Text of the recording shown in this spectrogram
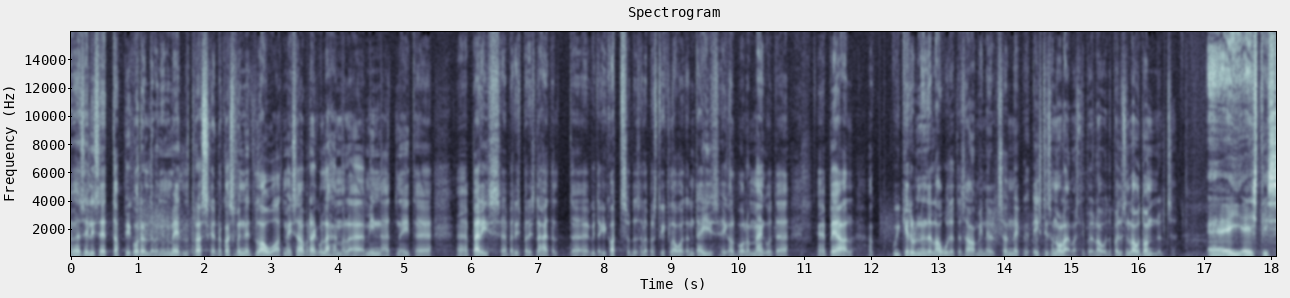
ühe sellise etapi korraldamine on meeldivalt raske, no kas või need lauad, me ei saa praegu lähemale minna, et neid äh, päris, päris, päris lähedalt kuidagi katsuda, sellepärast kõik lauad on täis, igal pool on mängud peal, aga kui keeruline nende laudade saamine üldse on, Eestis on olemas nii palju laudu, palju siin laudu on üldse? Ei, Eestis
